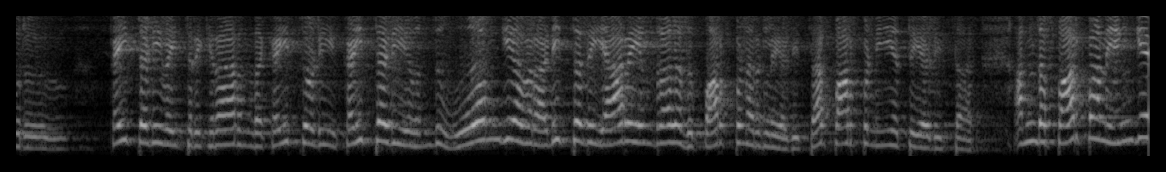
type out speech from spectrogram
ஒரு கைத்தடி வைத்திருக்கிறார். அந்த கைத்தொடி கைத்தடியை வந்து ஓங்கி அவர் அடித்தது யாரை என்றால் அது பார்ப்பனர்களை அடித்தார் பார்ப்பனியத்தை அடித்தார். அந்த பார்ப்பான் எங்கே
